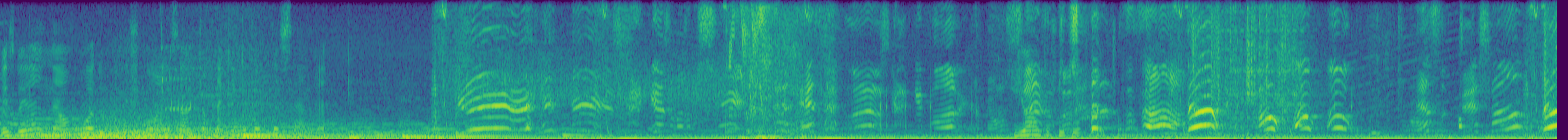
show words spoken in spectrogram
Közben jönne a holdokat és kolonizáltak, nekem jutott eszembe? No Gyanúsító a csomag. Oh, oh, oh! That's a dish, huh?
